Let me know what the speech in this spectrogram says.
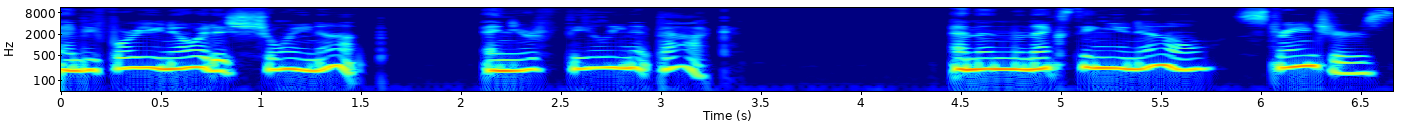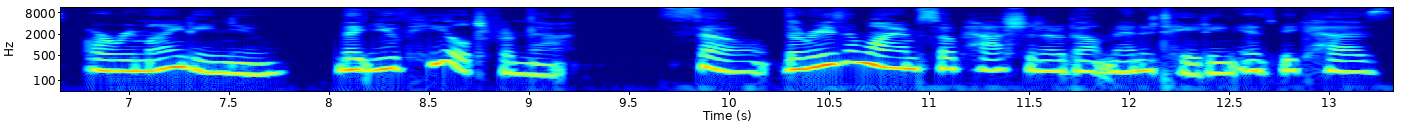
And before you know it, it's showing up and you're feeling it back. And then the next thing you know, strangers are reminding you that you've healed from that. So, the reason why I'm so passionate about meditating is because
